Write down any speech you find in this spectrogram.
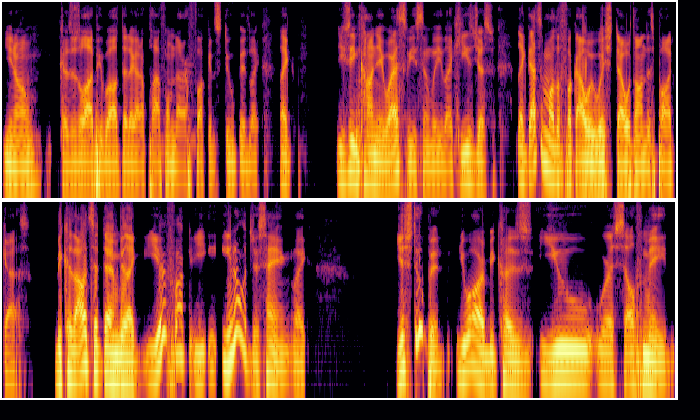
You know, because there's a lot of people out there that got a platform that are fucking stupid. Like like you seen Kanye West recently. Like he's just like that's a motherfucker. I would wish that was on this podcast because I would sit there and be like, "You're fucking. You, you know what you're saying? Like you're stupid. You are because you were self-made.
